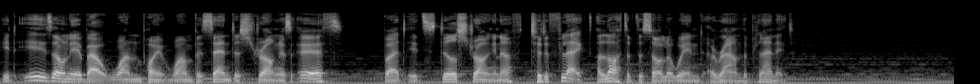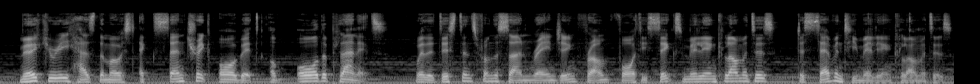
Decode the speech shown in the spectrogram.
It is only about 1.1% as strong as Earth's, but it's still strong enough to deflect a lot of the solar wind around the planet. Mercury has the most eccentric orbit of all the planets, with a distance from the Sun ranging from 46 million kilometers to 70 million kilometers.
